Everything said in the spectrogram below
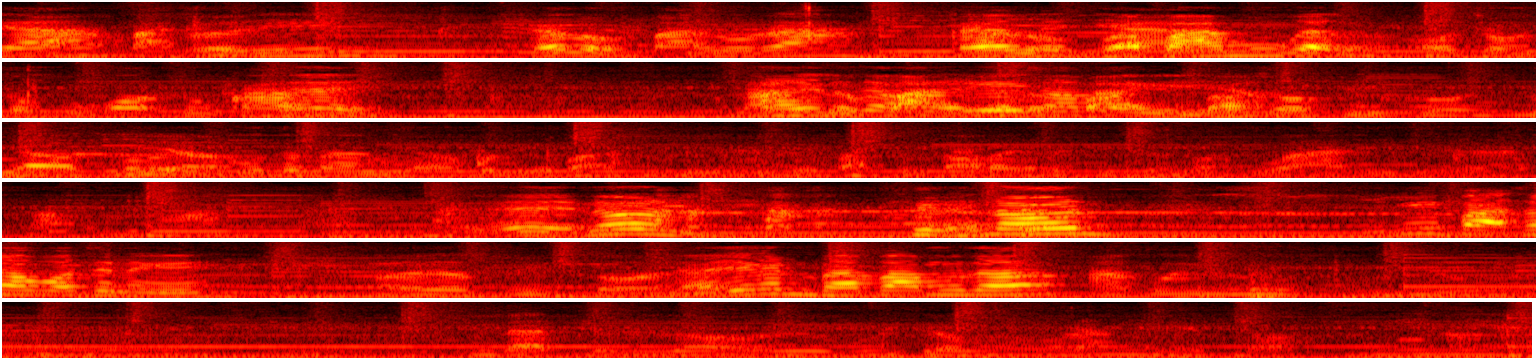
ya, Pak Surin, Halo. Pak Lurah. Halo, pamit ya. bapakmu kan lho. Aja untuk kok tukar. Hei. Ayo lho Pak, Ini ini siapa Pak ini? Mbak Sofi kon. Ya, Iya. aku tenang ya, boleh Pak Suli, ini Pak Tentara yang gitu. Wari sak emas. Eh, Non. Eh, Non. Iki Pak sapa jenenge? Kaya pikon. Lah iya kan bapakmu to? Aku iku guyu. Ndak delok iku yo ora ketok. Ini ya.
